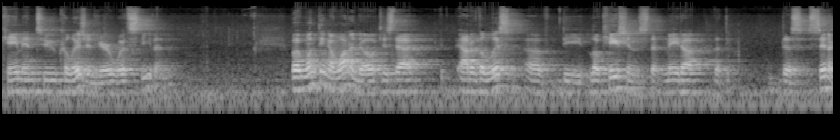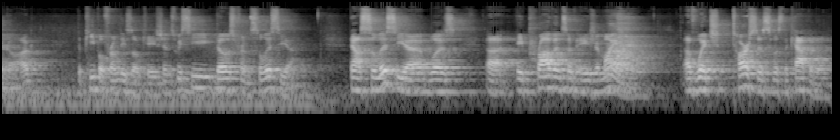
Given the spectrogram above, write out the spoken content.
came into collision here with Stephen. But one thing I want to note is that out of the list of the locations that made up that the this synagogue, the people from these locations, we see those from Cilicia. Now, Cilicia was uh, a province of Asia Minor, of which Tarsus was the capital.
